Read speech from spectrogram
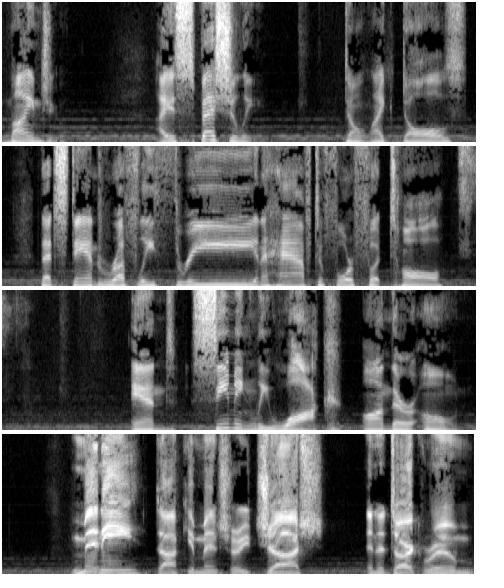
Mind you, I especially don't like dolls that stand roughly three and a half to four foot tall and seemingly walk on their own. Many documentary. Josh, in a dark room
